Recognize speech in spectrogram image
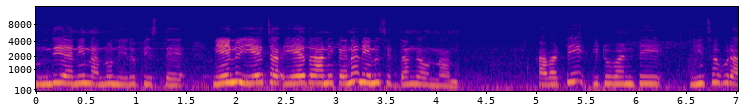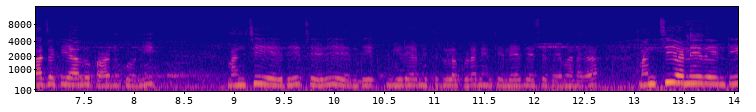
ఉంది అని నన్ను నిరూపిస్తే నేను ఏ చ ఏ దానికైనా నేను సిద్ధంగా ఉన్నాను. కాబట్టి ఇటువంటి నీచపు రాజకీయాలు పానుకొని మంచి ఏది చెడు ఏంది మీడియా మిత్రులకు కూడా నేను తెలియజేసేది ఏమనగా మంచి ఏంటి?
